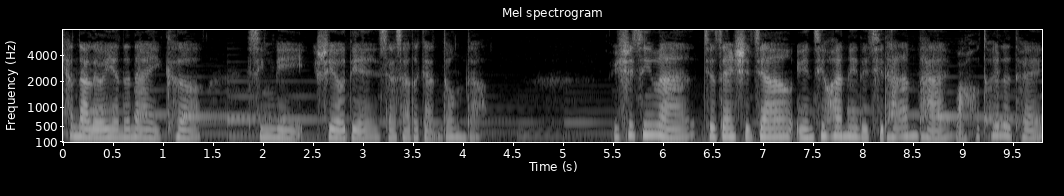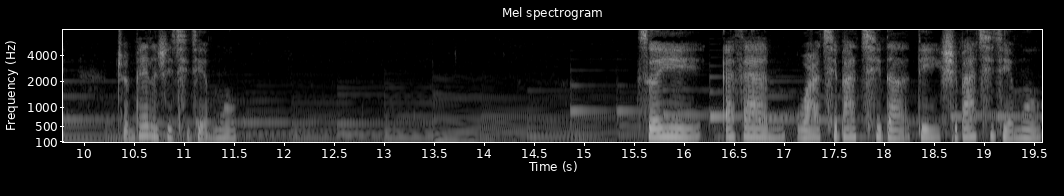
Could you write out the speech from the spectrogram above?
看到留言的那一刻，心里是有点小小的感动的。于是今晚就暂时将原计划内的其他安排往后推了推，准备了这期节目。所以 FM 五二七八七的第十八期节目。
